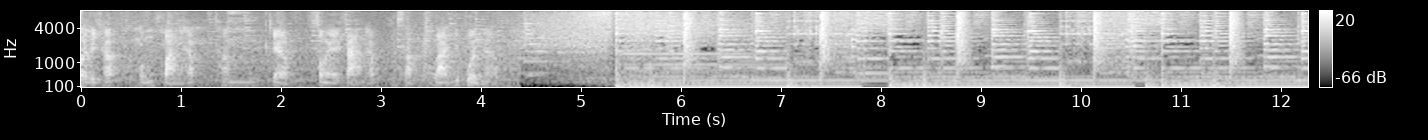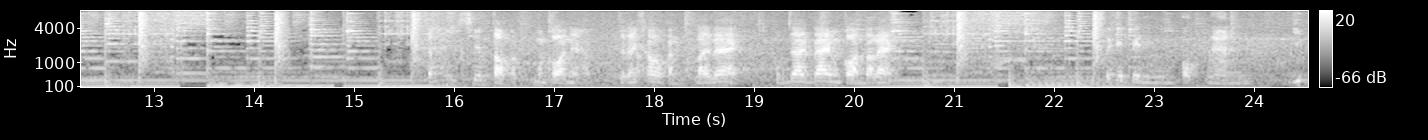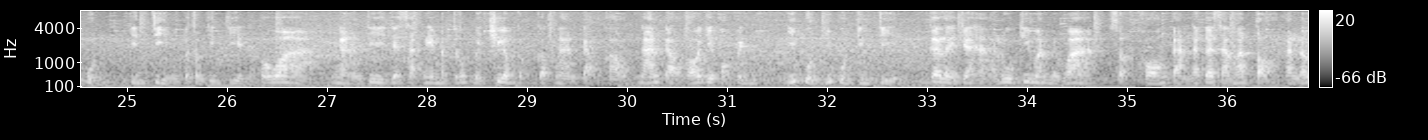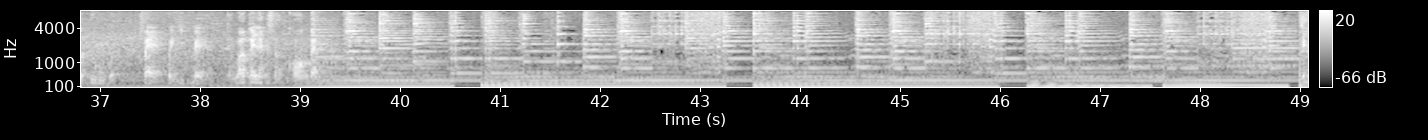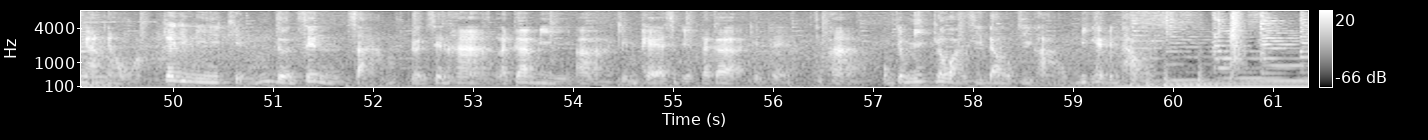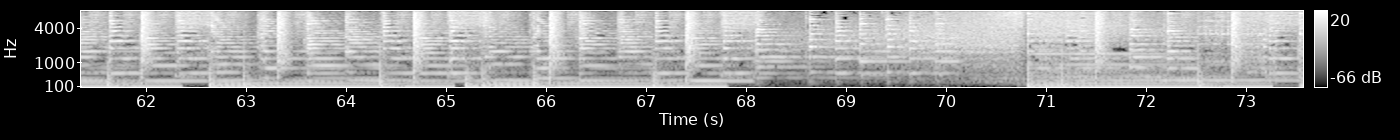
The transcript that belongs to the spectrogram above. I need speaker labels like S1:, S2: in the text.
S1: วัสดีครับ ผมขวัญครับทำเกี่ยวกับส่งเอกสารครับสับลายญี่ปุ่นนะครับจะให้เชื่อมต่อกับมังกรเนี่ยครับจะได้เข้ากันรายแรก ผมได้ได้มังกรตอนแรก
S2: ก็จะเป็นออกงาน ญี่ปุ่นจีนจีนผสมจีนจีนเพราะว่างานที่จะสักเนี่ยมันจะต้องไปเชื่อมกับกับงานเก่าเขางานเก่าเขาจะออกเป็นญี่ปุ่น ญี่ปุ่นจีนจีนก็เลยจะหารูปที่มันแบบว่าสอดคล้องกัน แล้วก็สามารถต่อกันแล้วดูแบบแปลกไปอีกแบบ แต่ว่าก็ยังสอดคล้องกัน ก็จะมีเข็มเดินเส้น 3 เดินเส้น 5 แล้วก็มีเข็มแพร 11 แล้วก็เข็มแพร 15 ผมจะมิกระหว่างสีดำกับสีขาว มิกให้เป็นเทา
